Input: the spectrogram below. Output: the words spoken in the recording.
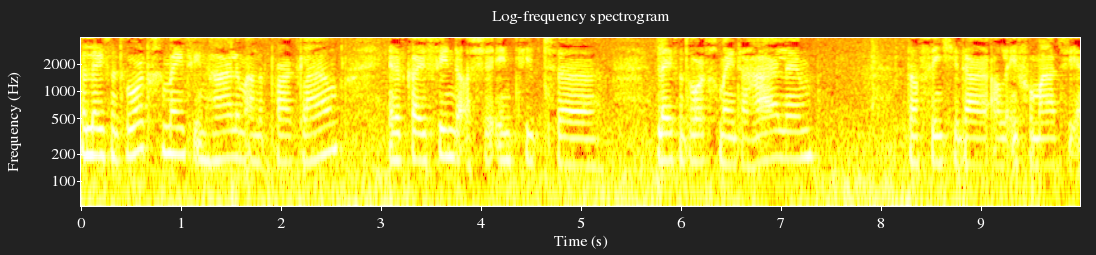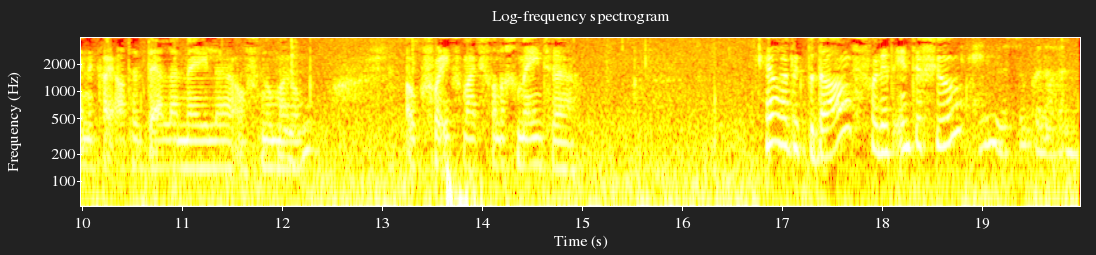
De Levend Woord gemeente in Haarlem aan de Parklaan. En dat kan je vinden als je intypt... Uh, Levend Woord gemeente Haarlem. dan vind je daar alle informatie en dan kan je altijd bellen, mailen of noem maar op. Ook voor informatie van de gemeente. Heel hartelijk bedankt voor dit interview. En we zoeken nog een...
